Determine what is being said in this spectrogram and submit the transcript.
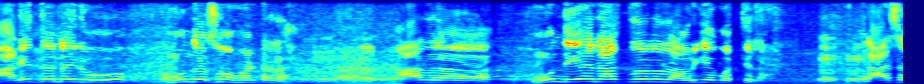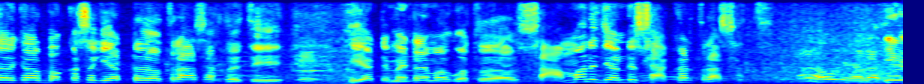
ಮಾಡಿದ್ದನ್ನು ಇರು ಮುಂದುವರ್ಸ್ಕೊಂಡು ಹೊಂಟಾರ ಅದು ಮುಂದೆ ಏನಾಗ್ತದೆ ಅನ್ನೋದು ಅವ್ರಿಗೆ ಗೊತ್ತಿಲ್ಲ. ರಾಜ್ಯ ಸರ್ಕಾರ ಬೊಕ್ಕಸಕ್ಕೆ ಎಷ್ಟು ತ್ರಾಸ ಆಗ್ತೈತಿ ಎಷ್ಟು ಮೇಂಟೈನ್ ಮಾಡಿ ಗೊತ್ತದ ಸಾಮಾನ್ಯ ಜನರಿಗೆ ಸಾಕಷ್ಟು ತ್ರಾಸ ಆಗ್ತದೆ. ಈಗ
